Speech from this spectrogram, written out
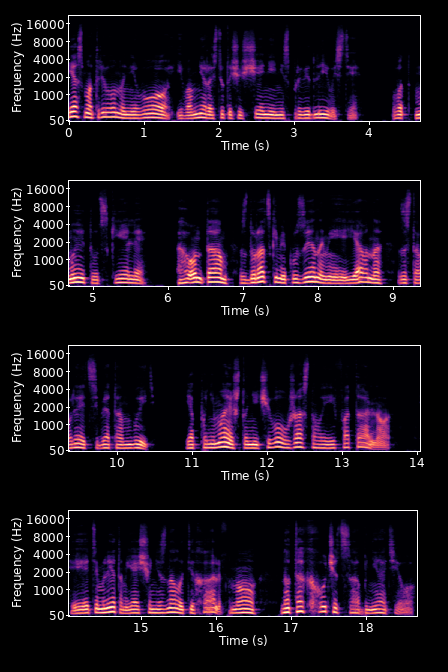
я смотрю на него, и во мне растет ощущение несправедливости. Вот мы тут с Келли, а он там с дурацкими кузенами и явно заставляет себя там быть. Я понимаю, что ничего ужасного и фатального. И этим летом я еще не знал этих альф, но... Но так хочется обнять его.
